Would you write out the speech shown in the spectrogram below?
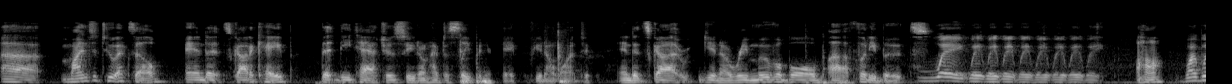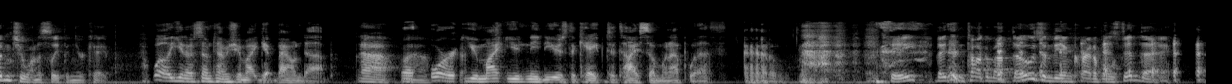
Uh, mine's a two XL, and it's got a cape that detaches, so you don't have to sleep in your cape if you don't want to. And it's got you know removable uh, footy boots. Wait, wait, wait, wait, wait, wait, wait, wait, wait. Uh huh. Why wouldn't you want to sleep in your cape? Well, you know sometimes you might get bound up, Ah, or, wow, or okay. you might you need to use the cape to tie someone up with. See, they didn't talk about those in The Incredibles, did they?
